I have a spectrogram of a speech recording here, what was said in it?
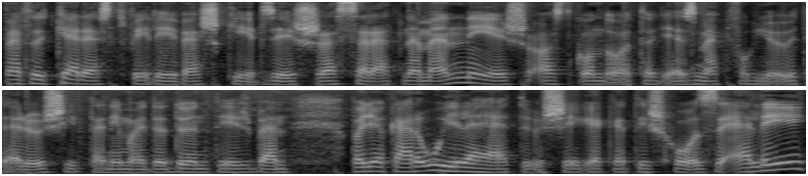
mert hogy keresztfél éves képzésre szeretne menni, és azt gondolt, hogy ez meg fogja őt erősíteni majd a döntésben, vagy akár új lehetőségeket is hoz elé,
